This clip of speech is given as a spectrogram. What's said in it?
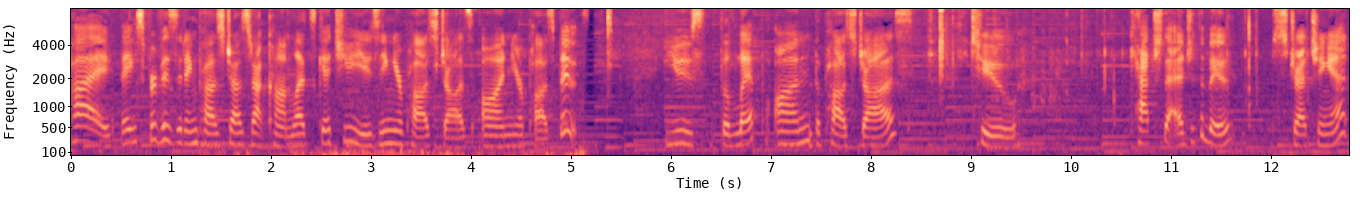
Hi, thanks for visiting pawsjawz.com. Let's get you using your Paws Jawz on your Pawz boots. Use the lip on the Paws Jawz to catch the edge of the boot, stretching it.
